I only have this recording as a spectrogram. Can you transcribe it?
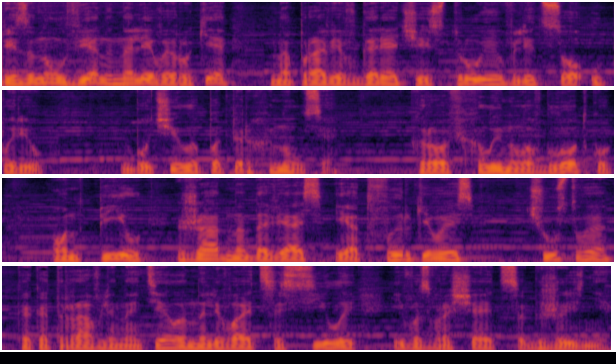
резанул вены на левой руке, направив горячие струи в лицо упырю. Бучило поперхнулся. Кровь хлынула в глотку, он пил, жадно давясь и отфыркиваясь, чувствуя, как отравленное тело наливается силой и возвращается к жизни.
